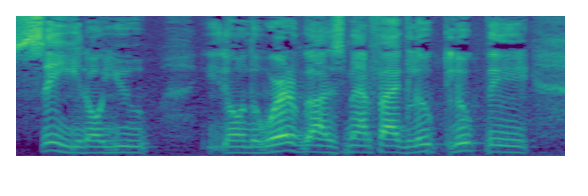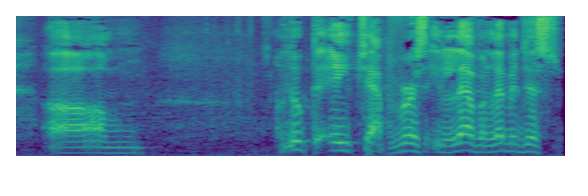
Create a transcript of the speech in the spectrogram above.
seed or you, you know, the Word of God, as a matter of fact, Luke, Luke the um, Luke the eighth chapter, verse eleven. Let me just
